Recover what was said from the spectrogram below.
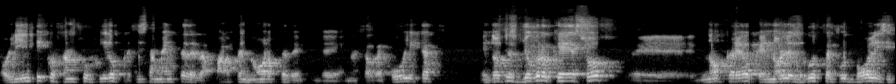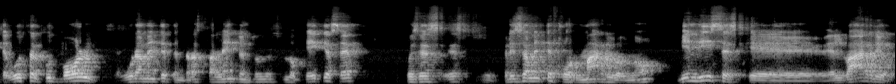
olímpicos han surgido precisamente de la parte norte de, nuestra república. Entonces, yo creo que esos, eh, no creo que no les guste el fútbol y si te gusta el fútbol, seguramente tendrás talento. Entonces, lo que hay que hacer, pues es, es precisamente formarlos, ¿no? Bien dices que el barrio,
